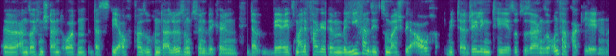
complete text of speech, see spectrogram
äh, an solchen Standorten, dass die auch versuchen, da Lösungen zu entwickeln. Da wäre jetzt meine Frage, ähm, beliefern Sie zum Beispiel auch mit der Jailing-Tee sozusagen so Unverpackt-Läden?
